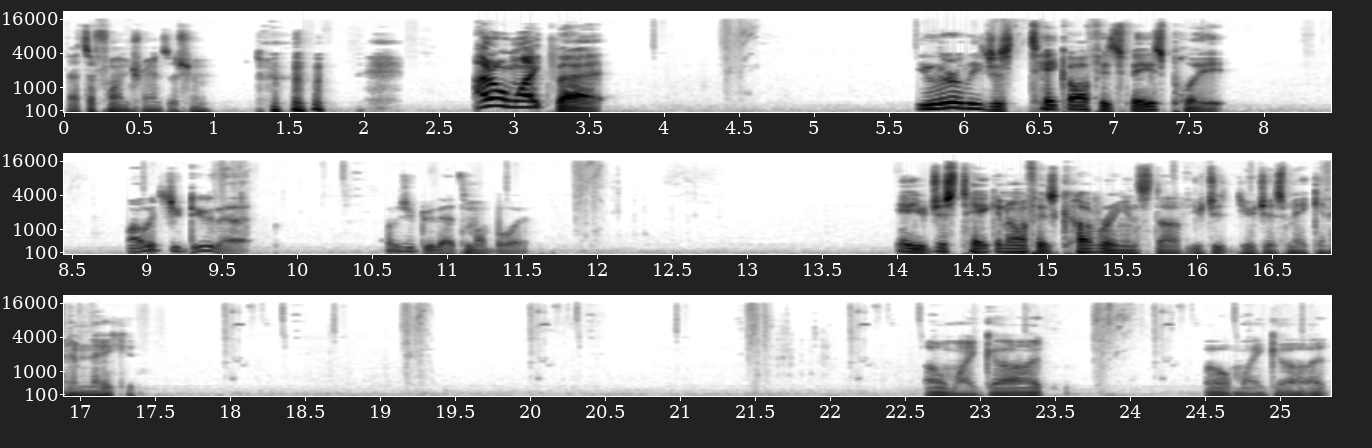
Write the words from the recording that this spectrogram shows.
That's a fun transition. I don't like that. You literally just take off his faceplate. Why would you do that? Why would you do that to my boy? Yeah, you're just taking off his covering and stuff. You just you're just making him naked. Oh my god. Oh my god.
